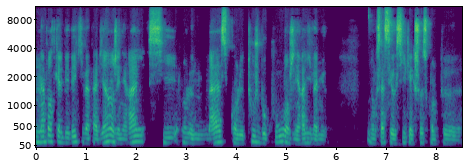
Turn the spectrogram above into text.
n'importe quel bébé qui va pas bien, en général, si on le masse, qu'on le touche beaucoup, en général, il va mieux. Donc ça, c'est aussi quelque chose qu'on peut,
